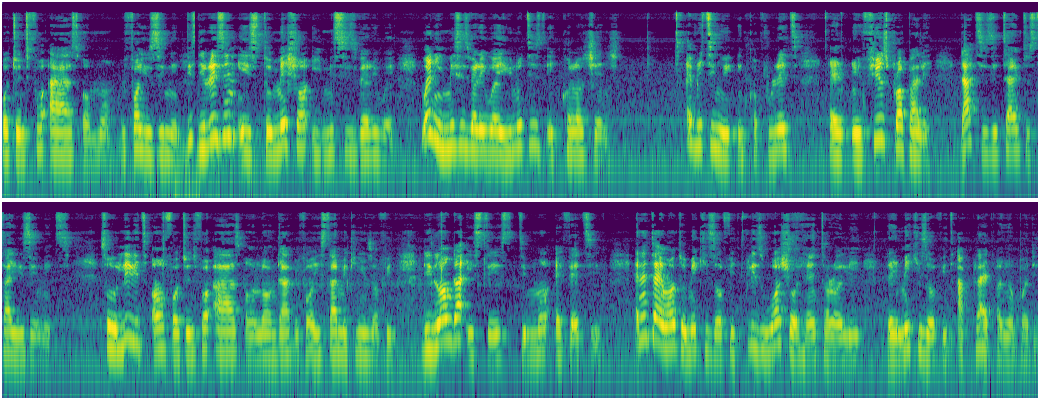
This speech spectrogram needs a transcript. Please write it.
for 24 hours or more before using it. This, the reason is to make sure it mixes very well. When it mixes very well you notice a color change. Everything will incorporate and infuse properly. That is the time to start using it so leave it on for 24 hours or longer before you start making use of it. The longer it stays the more effective. Anytime you want to make use of it please wash your hand thoroughly then make use of it apply it on your body.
